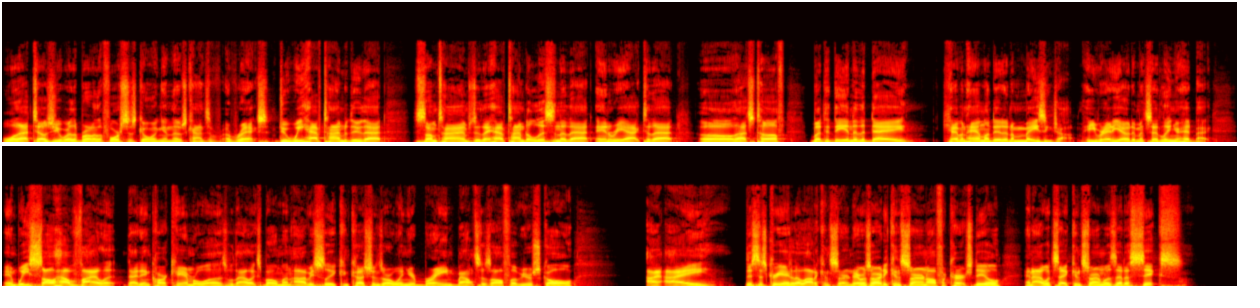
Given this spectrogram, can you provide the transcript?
Well, that tells you where the brunt of the force is going in those kinds of, of wrecks. Do we have time to do that? Sometimes. Do they have time to listen to that and react to that? Oh, that's tough. But at the end of the day, Kevin Hamlin did an amazing job. He radioed him and said, lean your head back. And we saw how violent that in car camera was with Alex Bowman. Obviously, concussions are when your brain bounces off of your skull. I, I this has created a lot of concern. There was already concern off of Kurt's deal, and I would say concern was at a six.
